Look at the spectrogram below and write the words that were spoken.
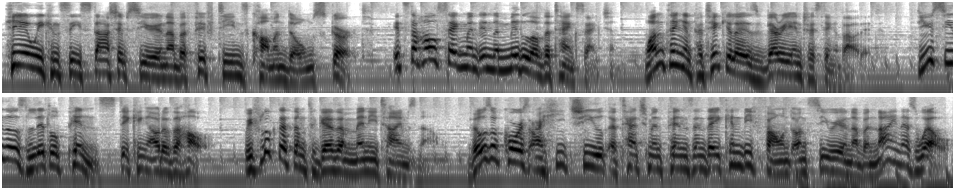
Here we can see Starship serial number 15's common dome skirt. It's the hull segment in the middle of the tank section. One thing in particular is very interesting about it. Do you see those little pins sticking out of the hull? We've looked at them together many times now. Those of course are heat shield attachment pins and they can be found on serial number 9 as well.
